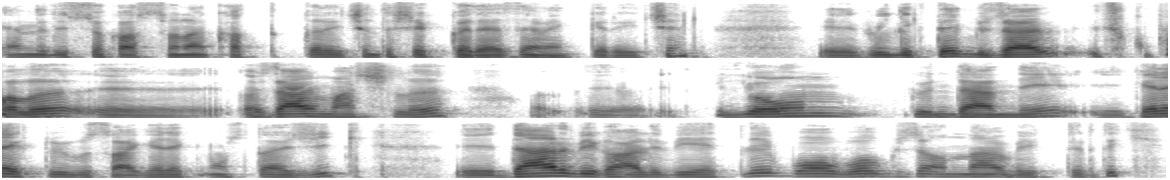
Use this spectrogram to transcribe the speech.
hem de distokasyona kattıkları için teşekkür ederiz emekleri için. E, birlikte güzel, üç kupalı, e, özel maçlı, e, yoğun gündemli, e, gerek duygusal gerek nostaljik, e, derbi galibiyetli bol bol güzel anlar biriktirdik.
